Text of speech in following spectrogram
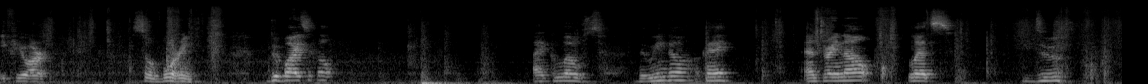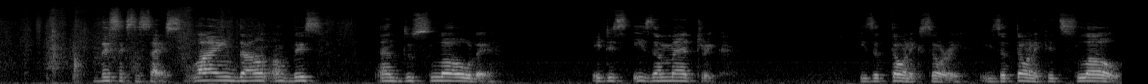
if you are so boring. Do bicycle. I close the window, okay? And right now let's do this exercise. Lying down on this and do slowly. It is isometric isotonic sorry isotonic it's slow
